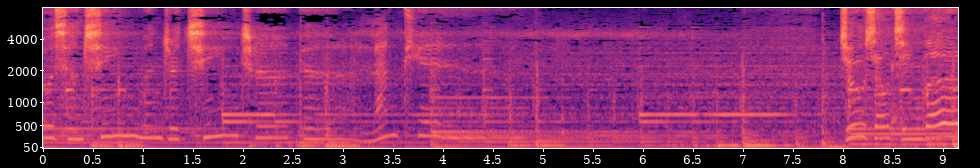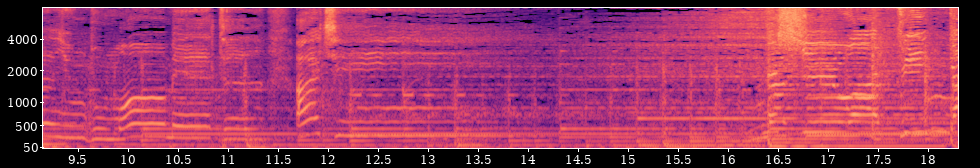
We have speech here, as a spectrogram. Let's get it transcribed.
多想亲吻这清澈的蓝天，就像亲吻永不磨灭的爱情。那时我听到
